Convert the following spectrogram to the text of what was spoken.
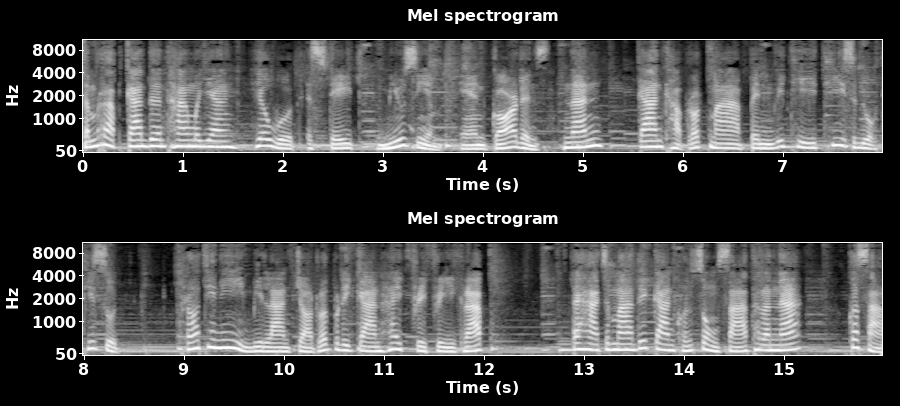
สำหรับการเดินทางมายัง Hillwood Estate Museum and Gardens นั้น การขับรถมาเป็นวิธีที่สะดวกที่สุด เพราะที่นี่มีลานจอดรถบริการให้ฟรี ๆ ครับ แต่หากจะมาด้วยการขนส่งสาธารณะ ก็สา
